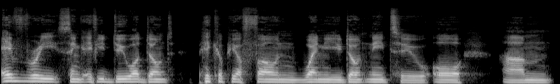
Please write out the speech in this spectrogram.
every single, if you do or don't pick up your phone when you don't need to, or um,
